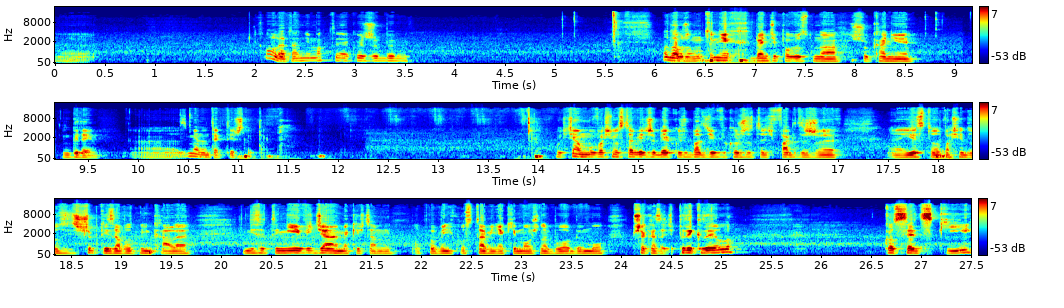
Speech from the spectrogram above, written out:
E, Cholera, nie ma to jakoś, żebym... No dobrze, no to niech będzie po prostu na szukanie gry. E, Zmiany taktyczne, tak. Bo chciałem mu właśnie ustawić, żeby jakoś bardziej wykorzystać fakt, że e, jest to właśnie dosyć szybki zawodnik, ale Niestety nie widziałem jakichś tam odpowiednich ustawień, jakie można byłoby mu przekazać. Prykryl, Kosecki,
